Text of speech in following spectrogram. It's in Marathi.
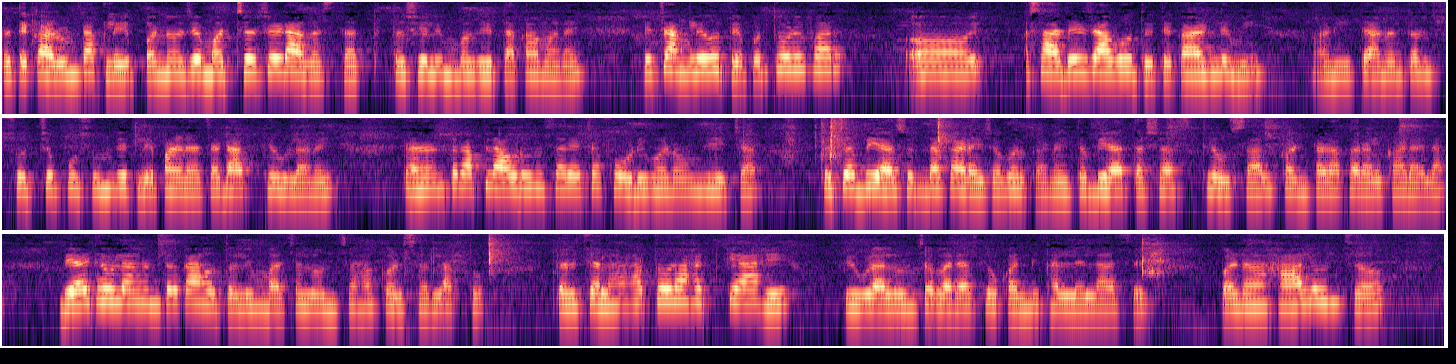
तर ते काढून टाकले. पण जे मच्छरचे डाग असतात तसे लिंब घेता कामा नाही हे चांगले होते पण थोडेफार साधे डाग होते ते काढले मी. आणि त्यानंतर स्वच्छ पुसून घेतले पाण्याचा डाग ठेवला नाही. त्यानंतर आपल्या आवडीनुसार याच्या फोडी बनवून घ्यायच्या. त्याच्या बिया सुद्धा काढायच्या बरं का नाही तर बिया तशाच ठेवसाल कंटाळा कराल काढायला. बिया ठेवल्यानंतर काय होतं लिंबाचा लोणचा हा कडसर लागतो. तर चला हा थोडा हटके आहे. पिवळा लोणचं बऱ्याच लोकांनी खाल्लेला असेल. पण हा लोणचं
